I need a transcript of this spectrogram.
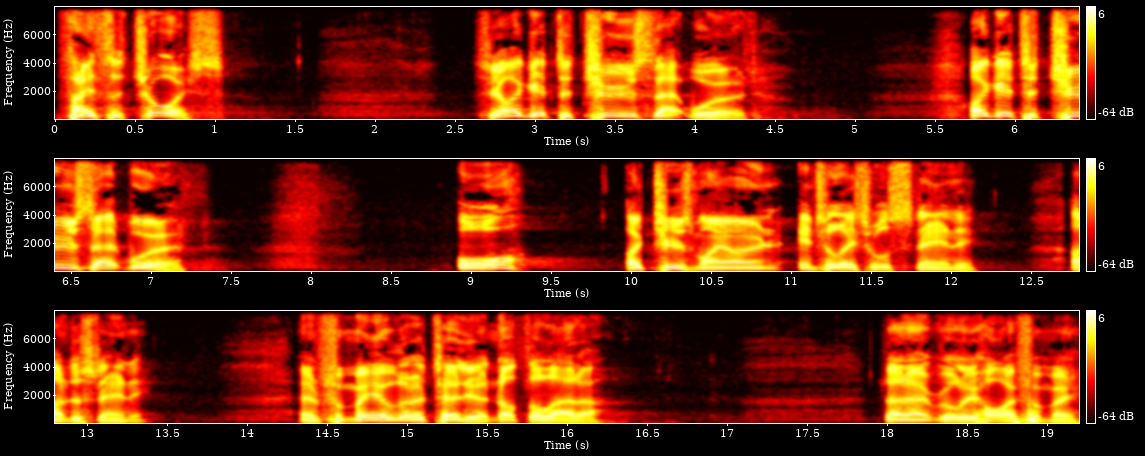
faith's a choice. See, I get to choose that word. I get to choose that word. Or I choose my own intellectual standing, understanding. And for me, I've got to tell you, not the latter. That ain't really high for me.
